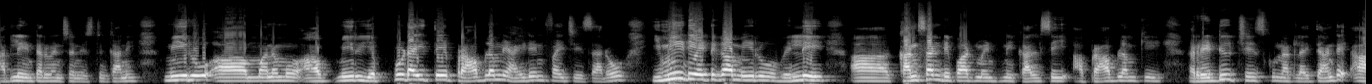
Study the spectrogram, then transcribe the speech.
అర్లీ ఇంటర్వెన్షనిస్ట్ని కానీ మీరు మనము మీరు ఎప్పుడైతే ప్రాబ్లమ్ని ఐడెంటిఫై చేశారో ఇమీడియట్గా మీరు వెళ్ళి కన్సర్న్ డిపార్ట్మెంట్ని కలిసి ఆ ప్రాబ్లంకి రెడ్యూస్ చేసుకున్నట్లయితే అంటే ఆ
